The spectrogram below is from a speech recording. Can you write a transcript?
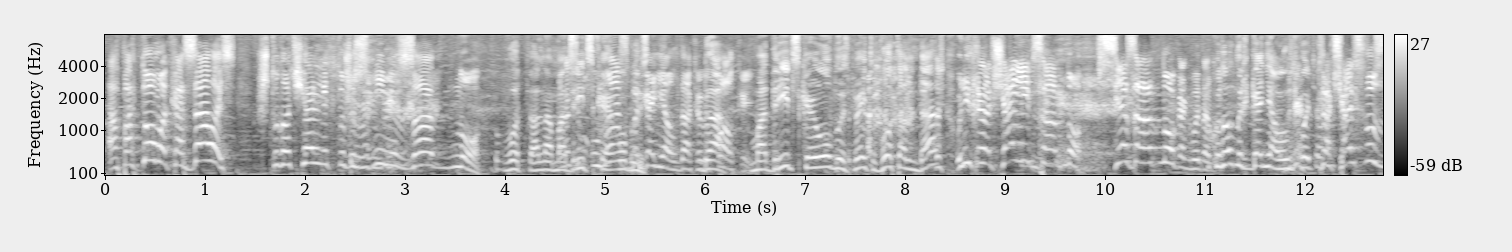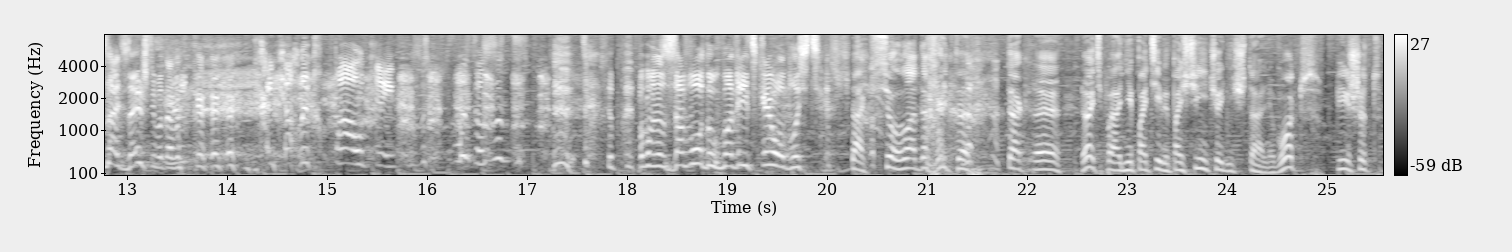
А потом оказалось, что начальник тоже с ними заодно. Вот она, у Мадридская нас бы область. гонял, да, как бы палкой. Мадридская область, понимаете, вот он, да? У них начальник заодно, все заодно, как бы там. Куда он их гонял? Он хоть- Начальству сдать, знаешь, типа там гонял их палкой. По какому-то заводу в Мадридской области. Так, все, ладно, так, э, давайте по, не по теме, почти ничего не читали. Вот пишет,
